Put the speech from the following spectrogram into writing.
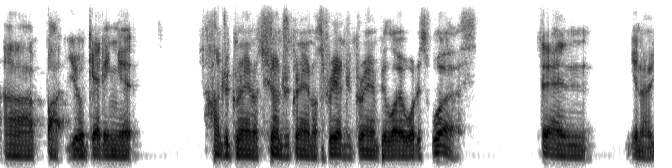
uh, but you're getting it 100 grand or 200 grand or 300 grand below what it's worth, then you know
